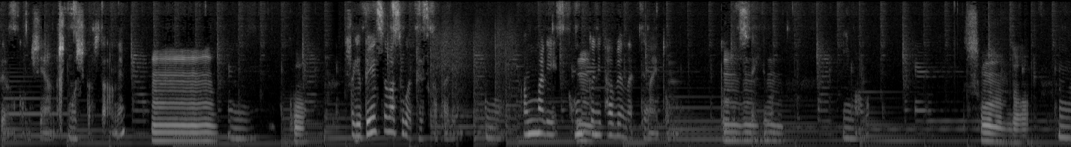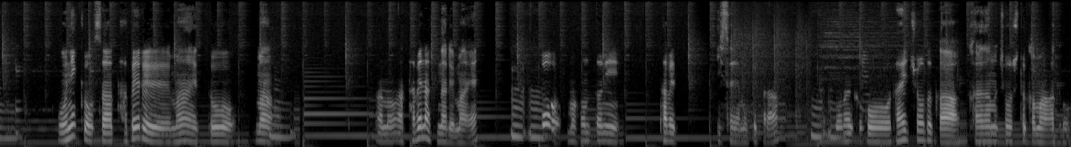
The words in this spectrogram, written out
てるのかもしれない。もしかしたらね。うーん。うん。こだけどベースはすごいペスカタリアン、うん、あんまり本当に食べないってないと思う、う動物的は、うんうん。うん今はそうなんだ。うん。お肉をさ食べる前とまあ、うん。あのあ食べなくなる前うんうん。と、まあ本当に食べ一切やめてから、うんもうなんかこう体調とか体の調子とかまああと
